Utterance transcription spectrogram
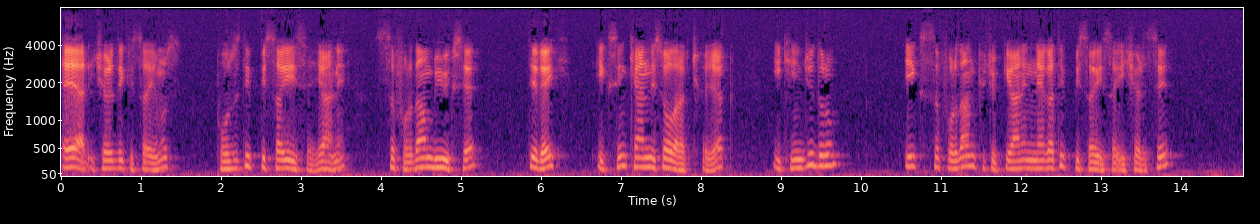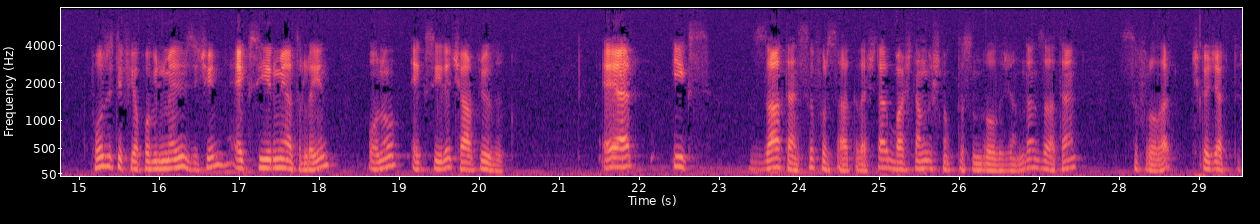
eğer içerideki sayımız pozitif bir sayı ise yani sıfırdan büyükse direkt x'in kendisi olarak çıkacak. İkinci durum x sıfırdan küçük yani negatif bir sayıysa içerisi pozitif yapabilmeniz için eksi 20 hatırlayın onu eksiyle çarpıyorduk. Eğer x zaten sıfırsa arkadaşlar başlangıç noktasında olacağından zaten sıfır olarak çıkacaktır.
